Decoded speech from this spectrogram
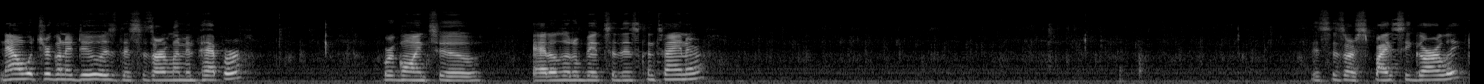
Now what you're going to do is this is our lemon pepper. We're going to add a little bit to this container. This is our spicy garlic.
